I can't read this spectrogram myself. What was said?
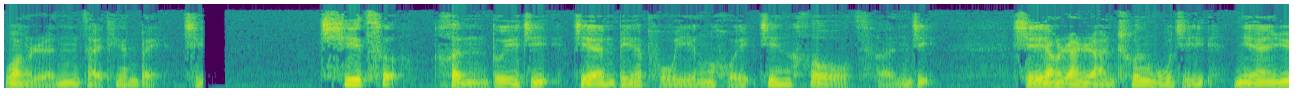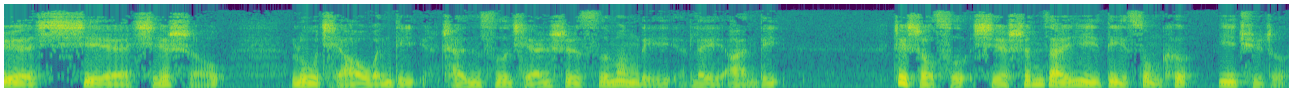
望人在天北。其七策恨堆积，见别浦萦回。今后曾记，斜阳冉冉春无极。念月谢携手，路桥闻笛。沉思前世似梦里，泪暗滴。这首词写身在异地送客，一曲折。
